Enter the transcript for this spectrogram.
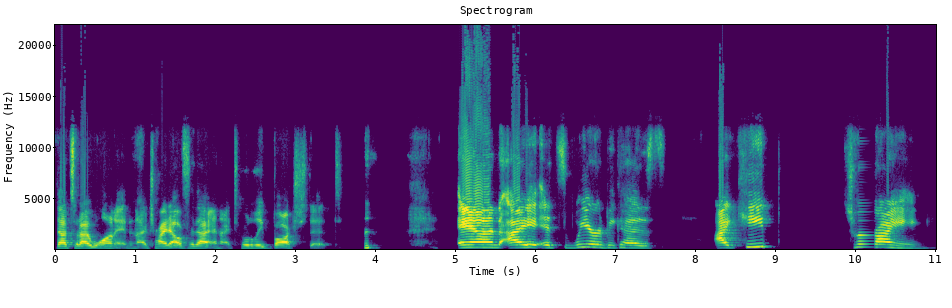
that's what I wanted and I tried out for that and I totally botched it. and I it's weird because I keep trying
